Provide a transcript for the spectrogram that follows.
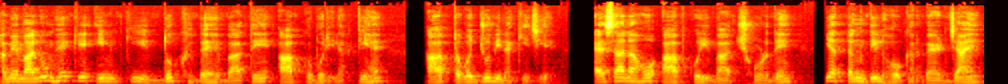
ہمیں معلوم ہے کہ ان کی دکھ دہ باتیں آپ کو بری لگتی ہیں۔ آپ توجہ بھی نہ کیجیے ایسا نہ ہو آپ کوئی بات چھوڑ دیں یا تنگ دل ہو کر بیٹھ جائیں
